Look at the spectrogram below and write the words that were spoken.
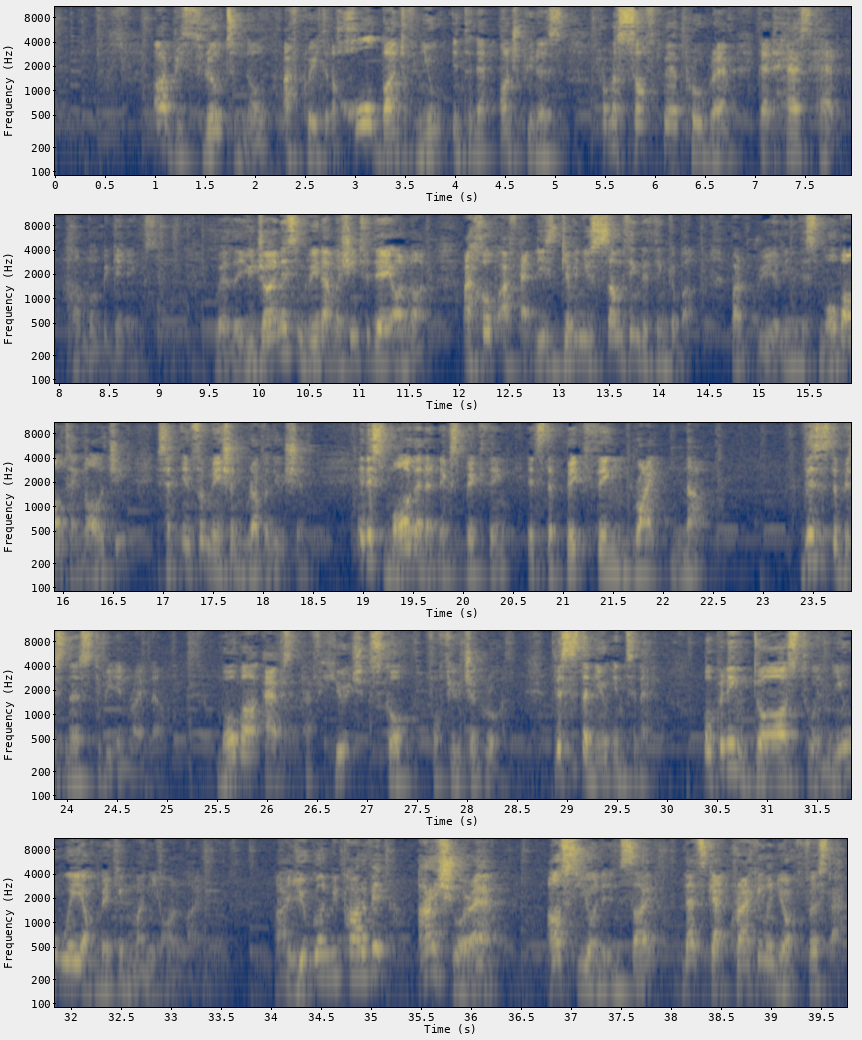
I'd be thrilled to know I've created a whole bunch of new internet entrepreneurs from a software program that has had humble beginnings. Whether you join us in Green App Machine today or not, I hope I've at least given you something to think about. But really, this mobile technology is an information revolution. It is more than the next big thing, it's the big thing right now. This is the business to be in right now. Mobile apps have huge scope for future growth. This is the new internet, opening doors to a new way of making money online. Are you going to be part of it? I sure am. I'll see you on the inside. Let's get cracking on your first app.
